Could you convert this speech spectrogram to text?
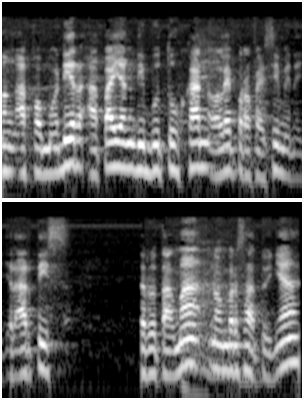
mengakomodir apa yang dibutuhkan oleh profesi manajer artis. Terutama nomor satunya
